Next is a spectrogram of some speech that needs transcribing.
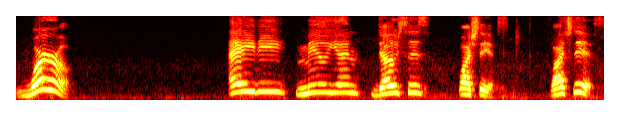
world? 80 million doses. Watch this. Watch this.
